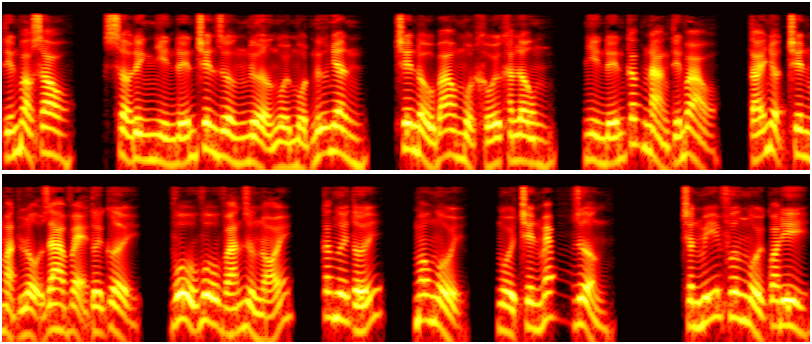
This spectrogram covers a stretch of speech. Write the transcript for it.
Tiến vào sau, sở đình nhìn đến trên giường nửa ngồi một nữ nhân, trên đầu bao một khối khăn lông, nhìn đến các nàng tiến vào, tái nhợt trên mặt lộ ra vẻ tươi cười, vô vô ván giường nói, các ngươi tới, mau ngồi, ngồi trên mép giường. Trần Mỹ Phương ngồi qua đi,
